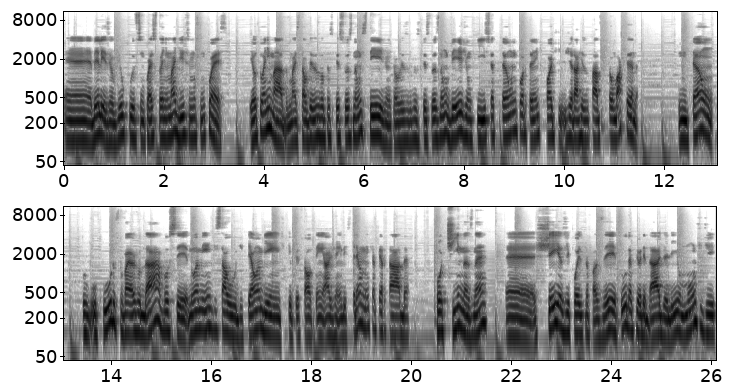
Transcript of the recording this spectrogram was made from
é... Beleza, eu vi o curso 5S, estou animadíssimo 5S eu tô animado, mas talvez as outras pessoas não estejam, talvez as outras pessoas não vejam que isso é tão importante, pode gerar resultados tão bacana. Então, o, o, curso vai ajudar você no ambiente de saúde, que é um ambiente que o pessoal tem agenda extremamente apertada, rotinas, né? É, cheias de coisas para fazer, tudo é prioridade ali, um monte de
